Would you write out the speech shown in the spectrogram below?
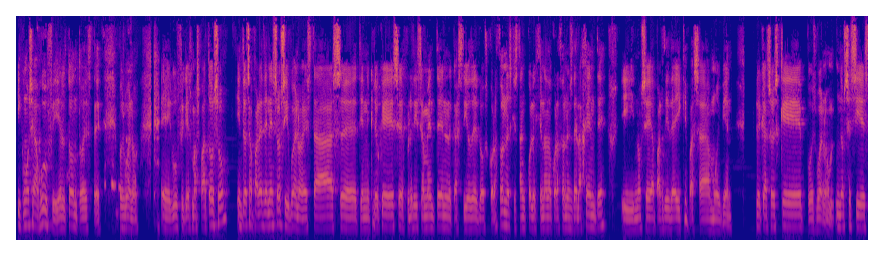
y cómo se llama Goofy, el tonto este. Pues bueno, eh, Goofy que es más patoso. Y entonces aparecen esos y bueno, estas eh, tienen, creo que es eh, precisamente en el Castillo de los Corazones, que están coleccionando corazones de la gente y no sé a partir de ahí qué pasa muy bien. El caso es que, pues bueno, no sé si, es,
